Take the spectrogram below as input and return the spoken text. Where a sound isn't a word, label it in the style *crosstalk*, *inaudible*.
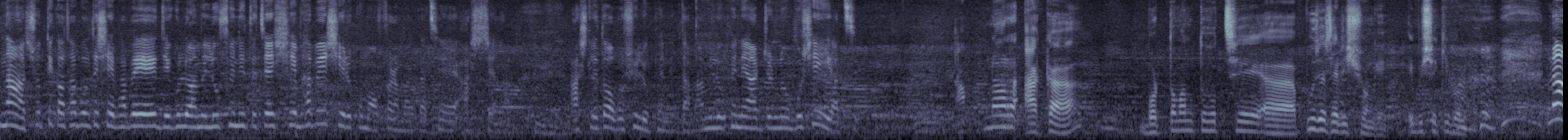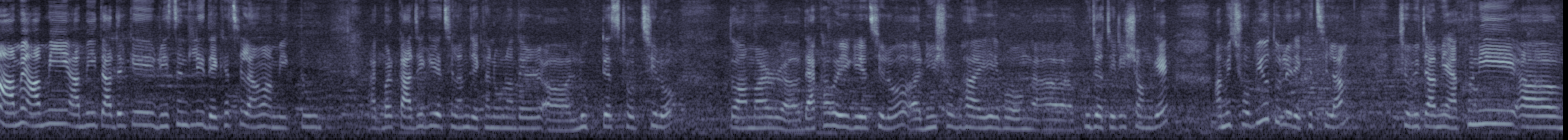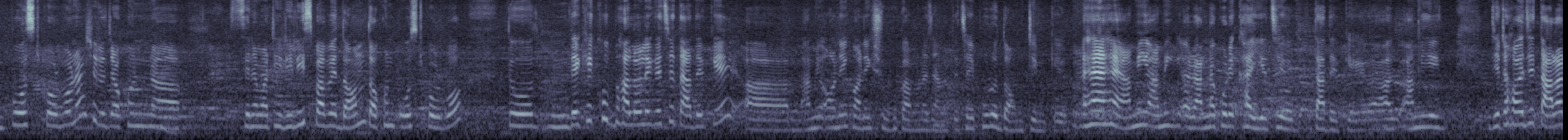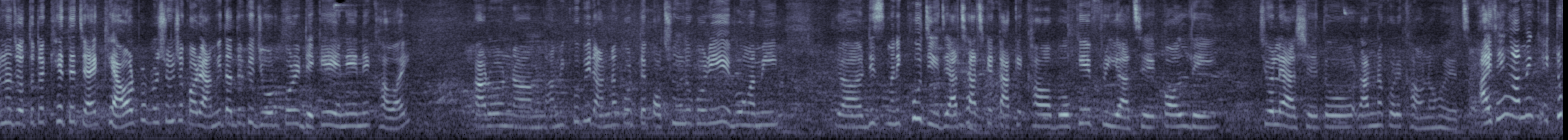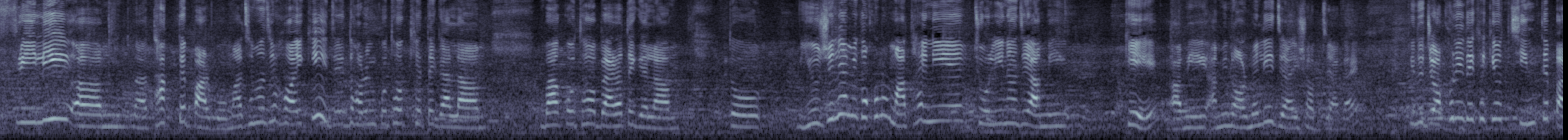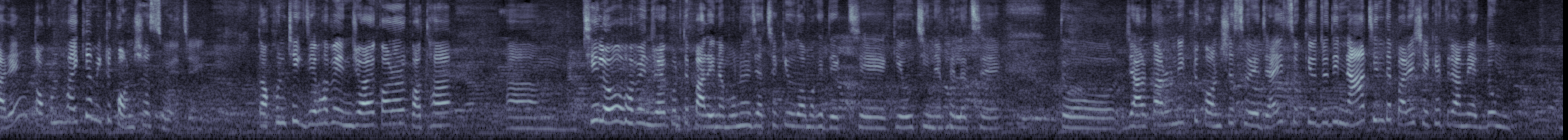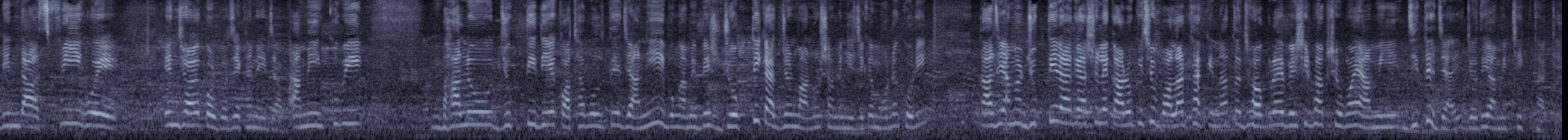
না সত্যি কথা বলতে সেভাবে যেগুলো আমি লুফে নিতে চাই সেভাবে সেরকম অফার আমার কাছে আসছে না। আসলে তো অবশ্যই লুফে নিতাম। আমি লুফে নেওয়ার জন্য বসেই আছি। আপনার আঁকা বর্তমান তো হচ্ছে পূজাচারীর সঙ্গে। এ বিষয়ে কি বলবেন? *laughs* না আমি আমি আমি তাদেরকে রিসেন্টলি দেখেছিলাম আমি একটু একবার কাজে গিয়েছিলাম যেখানে ওনাদের লুক টেস্ট হচ্ছিল। তো আমার দেখা হয়ে গিয়েছিল নিশো ভাই এবং পূজা চেরির সঙ্গে। আমি ছবিও তুলে রেখেছিলাম। ছবিটা আমি এখনই পোস্ট করব না। সেটা যখন সিনেমাটি রিলিজ পাবে দম, তখন পোস্ট করব। তো দেখে খুব ভালো লেগেছে তাদেরকে। আমি অনেক অনেক শুভকামনা জানাতে চাই পুরো দম টিমকে। হ্যাঁ হ্যাঁ আমি আমি রান্না করে খাইয়েছি তাদেরকে। আমি যেটা হয় যে তারা না যতটা খেতে চায়, খাওয়ার পর প্রশংসা করে, আমি তাদেরকে জোর করে ডেকে এনে এনে খাওয়াই। কারণ, আমি খুবই রান্না করতে পছন্দ করি এবং আমি ডিস- মানে খুঁজি যে আচ্ছা আজকে কাকে খাওয়াবো, কে ফ্রি আছে কল দেই। চলে আসে, তো রান্না করে খাওয়ানো হয়েছে। আই থিঙ্ক আমি একটু ফ্রিলি থাকতে পারব। মাঝে মাঝে হয় কি যে ধরেন কোথাও খেতে গেলাম বা কোথাও বেড়াতে গেলাম, তো ইউজুয়ালি আমি কখনো মাথায় নিয়ে চলি না যে আমি কে। আমি আমি নর্মালি যাই সব জায়গায়। কিন্তু যখনই দেখে কেউ চিনতে পারে, তখন হয় কি আমি একটু কনসিয়াস হয়ে যাই। তখন ঠিক যেভাবে এনজয় করার কথা ছিল, ওভাবে এনজয় করতে পারি না। মনে হয়ে যাচ্ছে কেউ আমাকে দেখছে, কেউ চিনে ফেলেছে। তো যার কারণে একটু কনসিয়াস হয়ে যায় সো কেউ যদি না চিনতে পারে, সেক্ষেত্রে আমি একদম বিন্দাস ফ্রি হয়ে এনজয় করব যেখানেই যাব আমি খুবই ভালো যুক্তি দিয়ে কথা বলতে জানি এবং আমি বেশ যৌক্তিক একজন মানুষ, আমি নিজেকে মনে করি। কাজে আমার যুক্তির আগে আসলে কারও কিছু বলার থাকে না, তো ঝগড়ায় বেশিরভাগ সময় আমি জিতে যাই, যদি আমি ঠিক থাকি।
